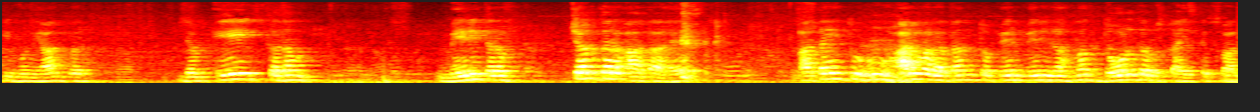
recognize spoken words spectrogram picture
کی بنیاد پر جب ایک قدم میری طرف چل کر آتا ہے آتائی تو روح ہر والتن تو پھر میری رحمت دوڑ کر اس کا استقبال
